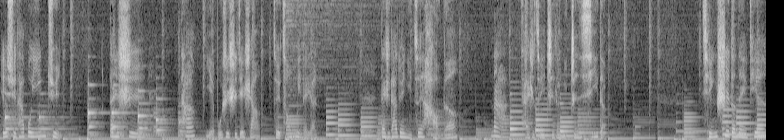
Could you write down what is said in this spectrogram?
也许他不英俊。但是，他也不是世界上最聪明的人。但是他对你最好的，那才是最值得你珍惜的。情逝的那天，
